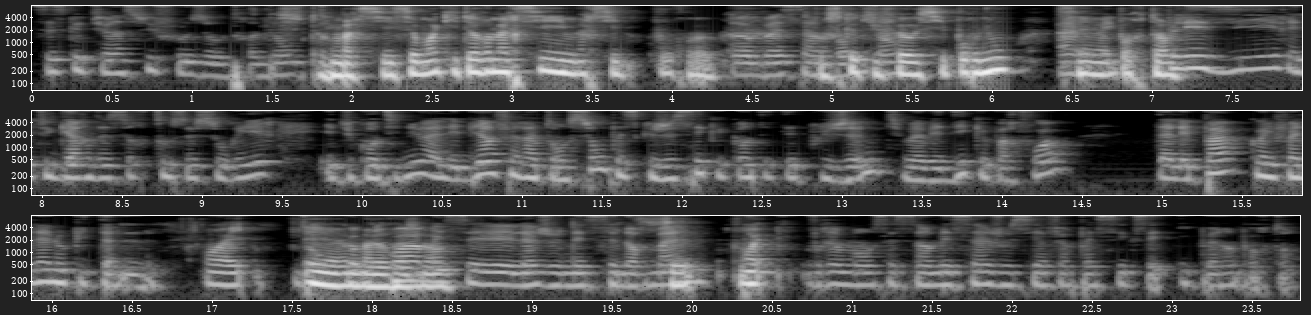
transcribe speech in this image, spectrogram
c'est ce que tu insuffles aux autres. Donc, je te remercie, c'est moi qui te remercie, merci pour, euh, ah bah, pour ce que tu fais aussi pour nous, c'est important. plaisir et tu gardes surtout ce sourire et tu continues à aller bien faire attention parce que je sais que quand tu étais plus jeune, tu m'avais dit que parfois t'allais pas quand il fallait à l'hôpital. Ouais. Donc, malheureusement. mais c'est la jeunesse, c'est normal. Ouais. Vraiment, ça c'est un message aussi à faire passer que c'est hyper important.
